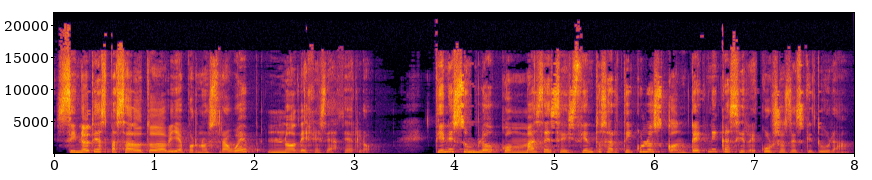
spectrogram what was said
Si no te has pasado todavía por nuestra web, no dejes de hacerlo. Tienes un blog con más de 600 artículos con técnicas y recursos de escritura.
